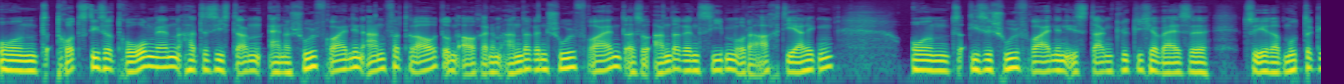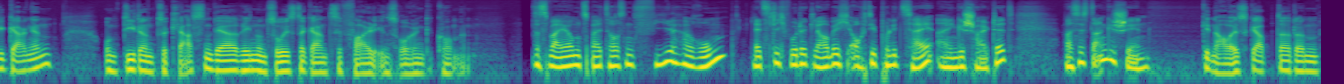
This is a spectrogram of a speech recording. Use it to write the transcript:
Und trotz dieser Drohungen hatte sich dann einer Schulfreundin anvertraut und auch einem anderen Schulfreund, also anderen sieben- oder achtjährigen. Und diese Schulfreundin ist dann glücklicherweise zu ihrer Mutter gegangen und die dann zur Klassenlehrerin und so ist der ganze Fall ins Rollen gekommen. Das war ja um 2004 herum. Letztlich wurde, glaube ich, auch die Polizei eingeschaltet. Was ist dann geschehen? Genau, es gab da dann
